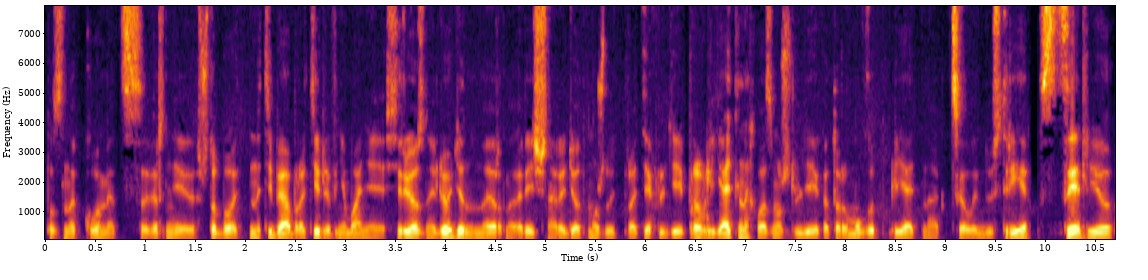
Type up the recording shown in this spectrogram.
познакомиться, вернее, чтобы на тебя обратили внимание серьезные люди, ну, наверное, речь, наверное, идет, может быть, про тех людей, про влиятельных, возможно, людей, которые могут влиять на целую индустрию, с целью,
